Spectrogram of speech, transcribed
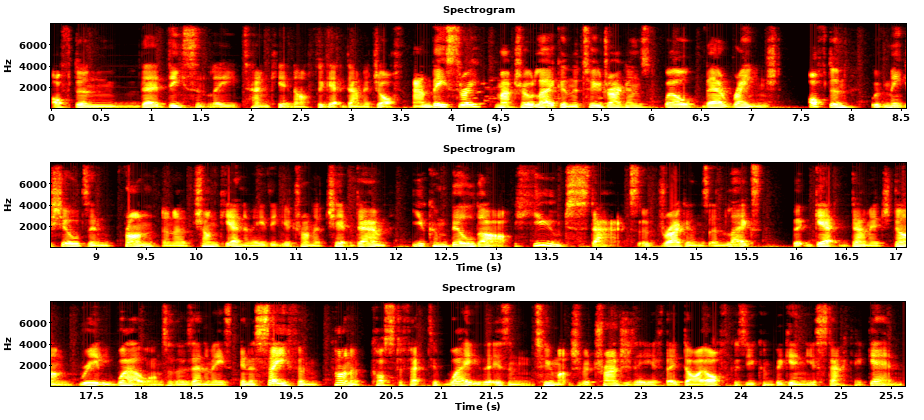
often they're decently tanky enough to get damage off. And these three, Macho Leg and the two dragons, well, they're ranged. Often, with meat shields in front and a chunky enemy that you're trying to chip down, you can build up huge stacks of dragons and legs that get damage done really well onto those enemies in a safe and kind of cost effective way that isn't too much of a tragedy if they die off because you can begin your stack again.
